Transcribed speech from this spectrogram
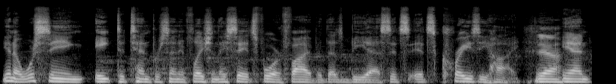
you know we're seeing eight to ten percent inflation. They say it's four or five, but that's BS. It's it's crazy high. Yeah. And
